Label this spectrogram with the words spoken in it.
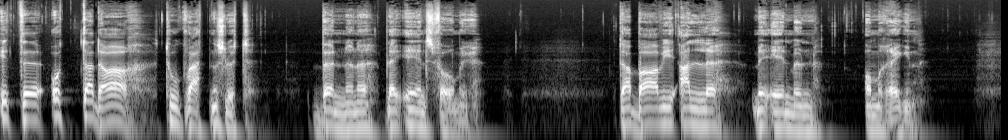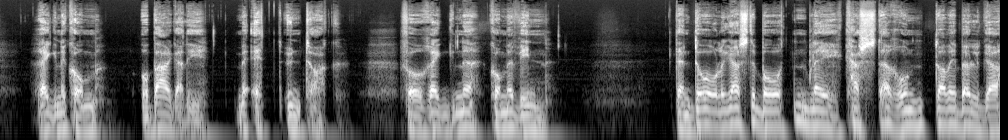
Etter åtte dager tok vannet slutt. Bønnene ble ensformige. Da ba vi alle med én munn om regn. Regnet kom og berga de med ett unntak, for regnet kom med vind. Den dårligste båten ble kasta rundt av ei bølge,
